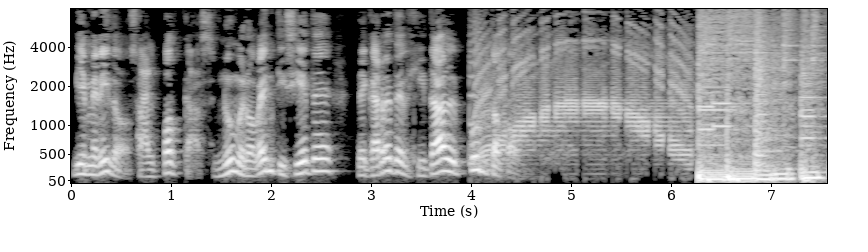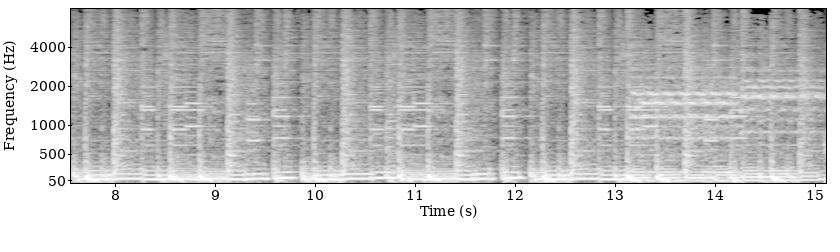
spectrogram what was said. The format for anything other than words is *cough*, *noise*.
Bienvenidos al podcast número 27 de carretedigital.com.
